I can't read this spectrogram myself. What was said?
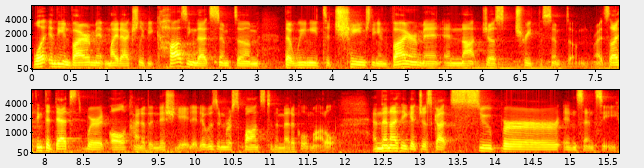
what in the environment might actually be causing that symptom? That we need to change the environment and not just treat the symptom, right? So I think that that's where it all kind of initiated. It was in response to the medical model. And then I think it just got super insensy,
